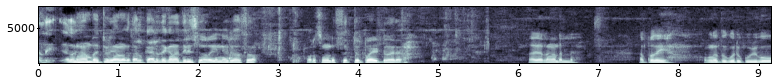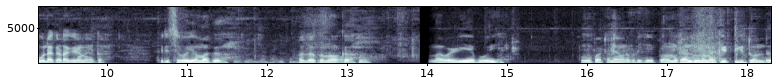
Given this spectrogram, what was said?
അത് ഇറങ്ങാൻ പറ്റുമോ? നമുക്ക് തൽക്കാലത്തേക്ക് എന്നാൽ തിരിച്ചു പോവാം ഇനി ഒരു ദിവസം കുറച്ചും കൂടെ സെറ്റപ്പ് ആയിട്ട് വരാം. അത് ഇറങ്ങണ്ടല്ല. അപ്പോൾ ദേ അങ്ങനത്തെ ഒരു കുഴി പോലെ കിടക്കുകയാണ് കേട്ടോ തിരിച്ചു പോയി നമുക്ക് വല്ലതൊക്കെ നോക്കാം. എന്നാൽ വഴിയേ പോയി. ഇനി പട്ടണയെ കൂടെ പിടിക്കുക ഇപ്പോൾ നമുക്ക് രണ്ടു മൂന്നെണ്ണം കിട്ടിയിട്ടുണ്ട്.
